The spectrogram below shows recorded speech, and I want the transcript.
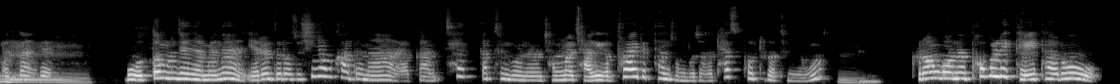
약간 이제 음, 뭐 어떤 문제냐면은 예를 들어서 신용카드나 약간 책 같은 거는 정말 자기가 private한 정보잖아요. 패스포트 같은 경우. 음, 그런 거는 public 데이터로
